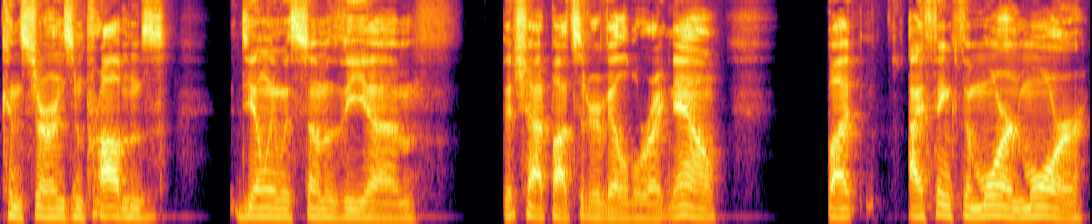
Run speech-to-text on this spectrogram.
concerns and problems dealing with some of the um, the chatbots that are available right now but i think the more and more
